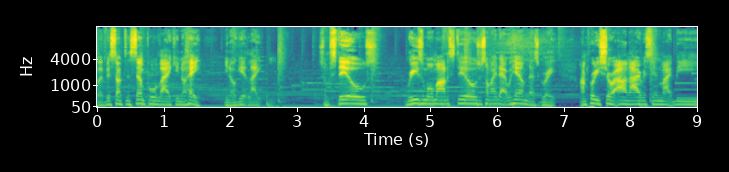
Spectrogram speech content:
But if it's something simple like, you know, hey, you know, get like some steals, reasonable amount of steals or something like that with him, that's great. I'm pretty sure Allen Iverson might be,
